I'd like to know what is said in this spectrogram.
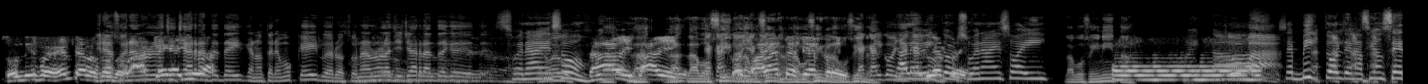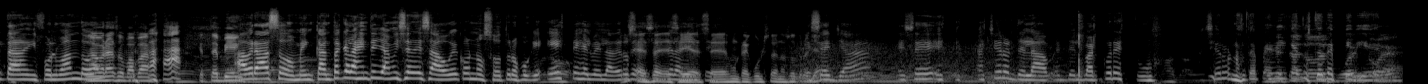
son diferentes a Mira, nosotros. sonaron Aquí la hay chicharra ayuda. antes de ir, que nos tenemos que ir, pero sonaron la chicharra antes de que... de- suena de eso. Está bien, La, está bien. la- la bocina, cargo, la ya bocina, la bocina, la Ya bocina. cargo, ya Dale, cargo. Víctor, suena eso ahí. La bocinita. Ahí. Ese es Víctor de Nación Z informando. Un abrazo, papá. Que estés bien. Abrazo. Me encanta que la gente llame y se desahogue con nosotros porque este es el verdadero Ese, ese- de la ese- gente. ese es un recurso de nosotros ya. Ese ya, ese, es- el, de la- el del barco eres tú. Achero, no te pedí que tú te despidieras.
